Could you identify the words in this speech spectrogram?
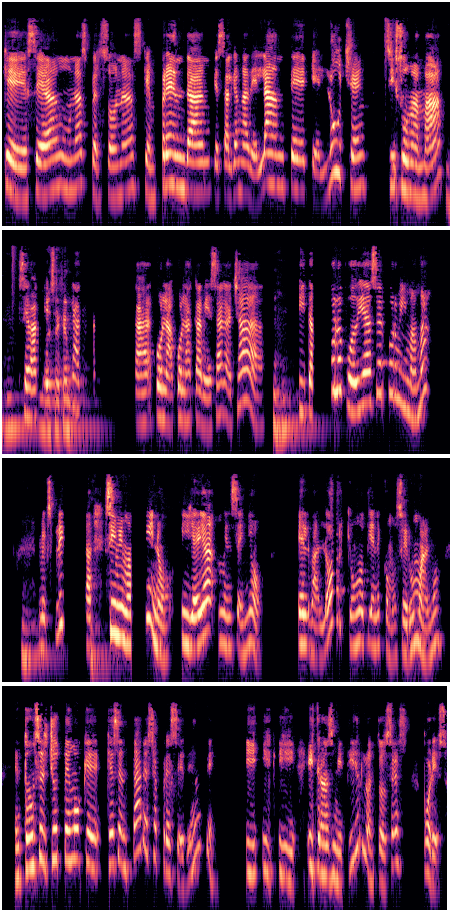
que sean unas personas que emprendan, que salgan adelante, que luchen, si su mamá se va a con la, con la cabeza agachada. Y tampoco lo podía hacer por mi mamá. ¿Me explico? Si mi mamá vino y ella me enseñó el valor que uno tiene como ser humano, entonces yo tengo que, sentar ese precedente y, transmitirlo. Entonces, por eso,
